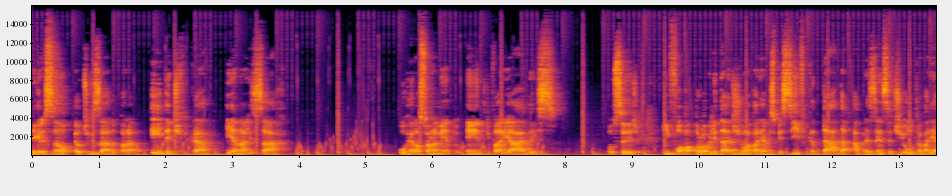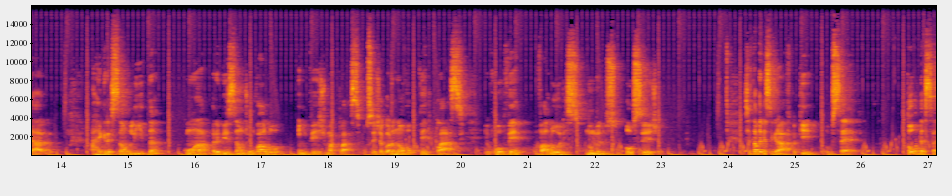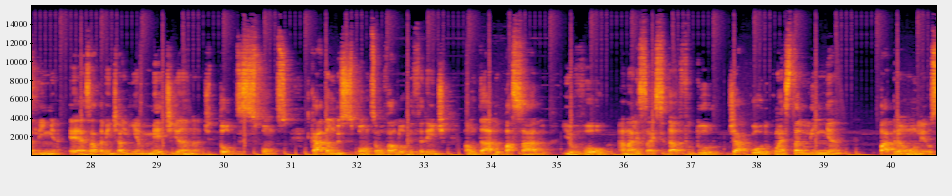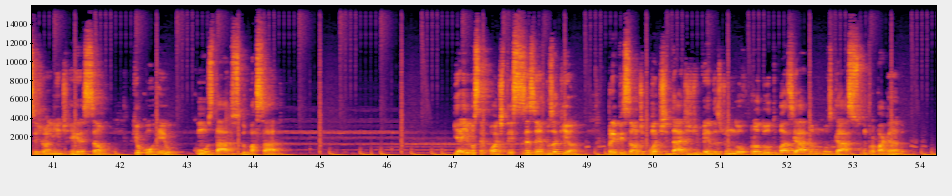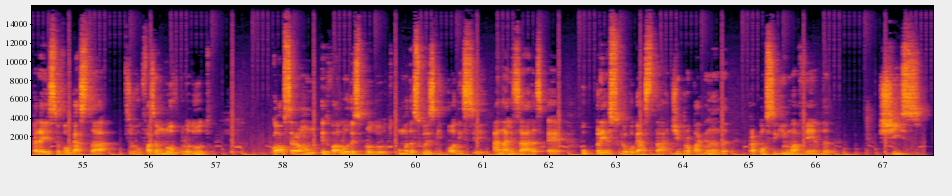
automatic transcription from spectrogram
Regressão é utilizado para identificar e analisar o relacionamento entre variáveis, ou seja, informa a probabilidade de uma variável específica dada a presença de outra variável. A regressão lida com a previsão de um valor em vez de uma classe, ou seja, agora eu não vou ver classe, eu vou ver valores, números, ou seja, você está vendo esse gráfico aqui? Observe. Toda essa linha é exatamente a linha mediana de todos esses pontos. Cada um desses pontos é um valor referente a um dado passado e eu vou analisar esse dado futuro de acordo com esta linha padrão, ou seja, uma linha de regressão que ocorreu com os dados do passado. E aí você pode ter esses exemplos aqui, ó. Previsão de quantidade de vendas de um novo produto baseado nos gastos com propaganda. Peraí, se eu vou gastar, se eu vou fazer um novo produto, qual será o valor desse produto? Uma das coisas que podem ser analisadas é o preço que eu vou gastar de propaganda para conseguir uma venda X.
